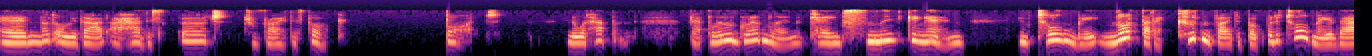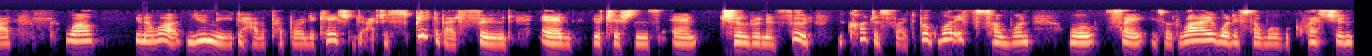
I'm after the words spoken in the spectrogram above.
and not only that, I had this urge to write this book. But you know what happened? That little gremlin came sneaking in and told me not that I couldn't write a book, but it told me that, well, you know what? You need to have a proper education to actually speak about food and nutrition and children and food. You can't just write a book. What if someone will say, is that right? What if someone will question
